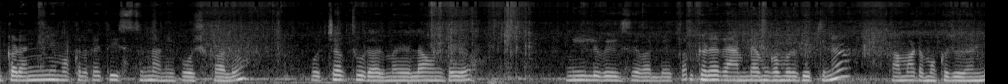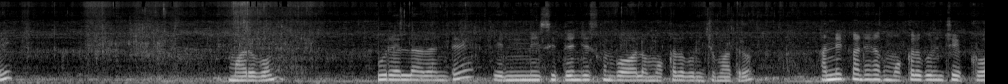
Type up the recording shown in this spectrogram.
ఇక్కడ అన్ని మొక్కలకైతే ఇస్తున్నాను ఈ పోషకాలు. వచ్చాక చూడాలి మరి ఎలా ఉంటాయో. నీళ్ళు వేసే వాళ్ళేక ఇక్కడ ర్యామ్ డ్యామ్ గమ్ములకి ఎత్తిన టమాటా మొక్క చూడండి. మరువం. ఊరు వెళ్ళాలంటే ఎన్ని సిద్ధం చేసుకుని పోవాలో మొక్కల గురించి మాత్రం. అన్నిటికంటే నాకు మొక్కల గురించి ఎక్కువ.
